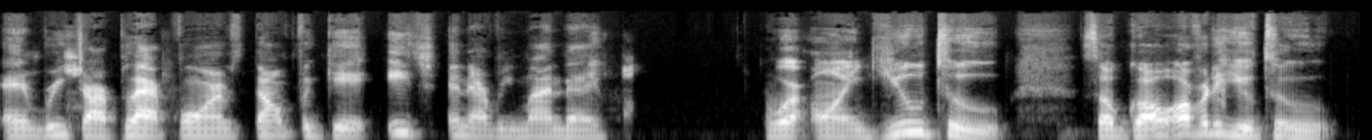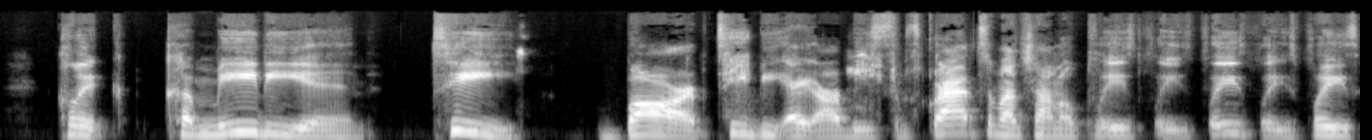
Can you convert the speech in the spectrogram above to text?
and reach our platforms. Don't forget, each and every Monday, we're on YouTube. So go over to YouTube, click comedian T Barb, T B A R B. Subscribe to my channel, please, please, please, please, please.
